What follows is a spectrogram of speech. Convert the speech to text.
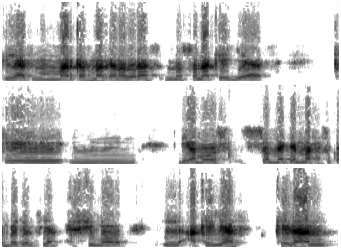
las marcas más ganadoras no son aquellas que... Mm, digamos, someten más a su competencia, sino aquellas que dan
